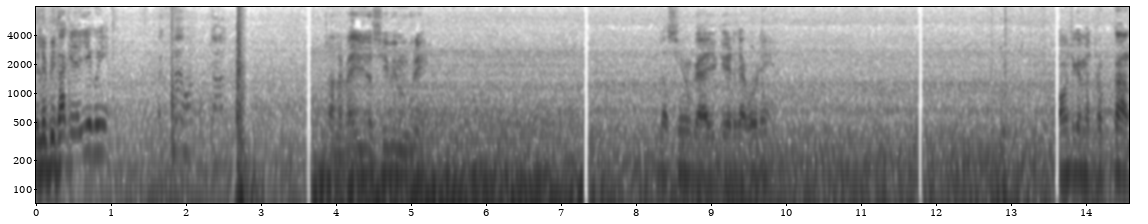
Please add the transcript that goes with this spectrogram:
ਜਲੇਬੀ ਖਾ ਕੇ ਜਾਈਏ ਕੋਈ? ਇੱਥੇ ਹੁਣ ਚੱਲ। ਚੱਲ ਜੀ ਲੱਸੀ ਵੀ ਮੂਰੇ ਲੱਸੀ ਨੂੰ ਗਿਆ ਜੀ ਗੇਟ ਜਾ ਕੋਲੇ ਪਹੁੰਚ ਗਏ ਮਿੱਤਰੋ ਘਰ।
